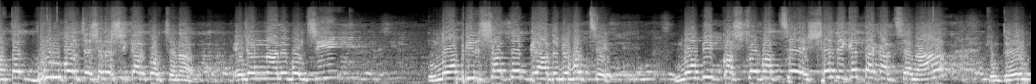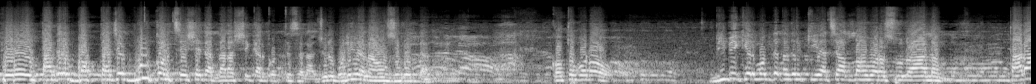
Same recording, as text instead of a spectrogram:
অর্থাৎ ভুল বলছে, সেটা স্বীকার করছে না। এজন্য আমি বলছি, নবীর সাথে বেয়াদবি হচ্ছে। নবী কষ্ট পাচ্ছে, সেদিকে তাকাচ্ছে না, কিন্তু এরপরেও তাদের বক্তা যে ভুল করছে, সেটা তারা স্বীকার করতেছে না। যদি বলি না, নাউজুবিল্লাহ। কত বড় বিবেকের মধ্যে তাদের কি আছে? আল্লাহ রসুল আলম। তারা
